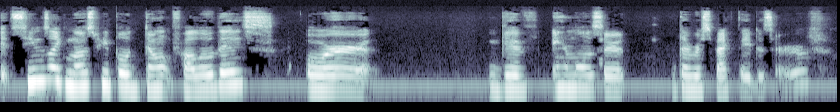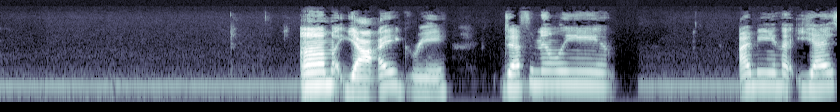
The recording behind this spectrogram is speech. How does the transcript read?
It seems like most people don't follow this or give animals their, the respect they deserve. Um, yeah, I agree. Definitely I mean, yes,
